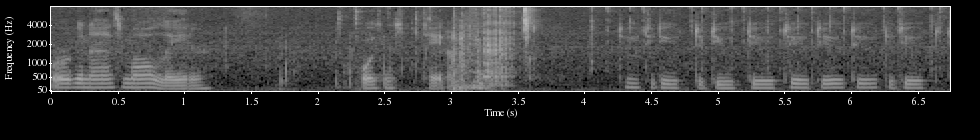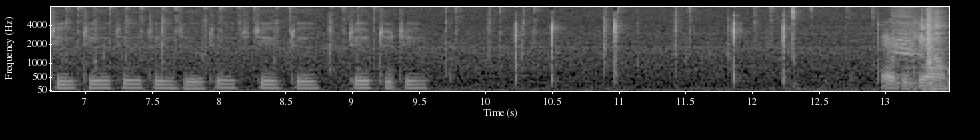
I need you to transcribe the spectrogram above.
Organize them all later. Poisonous potato. There we go.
